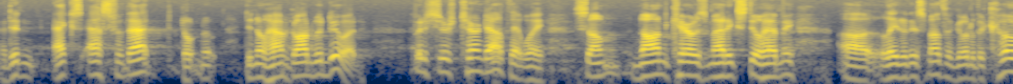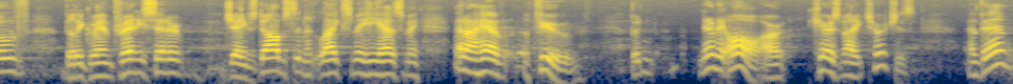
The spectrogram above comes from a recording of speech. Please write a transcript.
I didn't ask for that, don't know, didn't know how God would do it. But it just turned out that way. Some non charismatics still have me. Uh, later this month, I'll go to the Cove, Billy Graham Training Center. James Dobson likes me, he has me. And I have a few, but nearly all are charismatic churches. And then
